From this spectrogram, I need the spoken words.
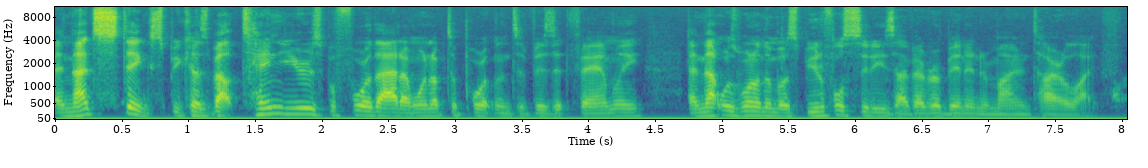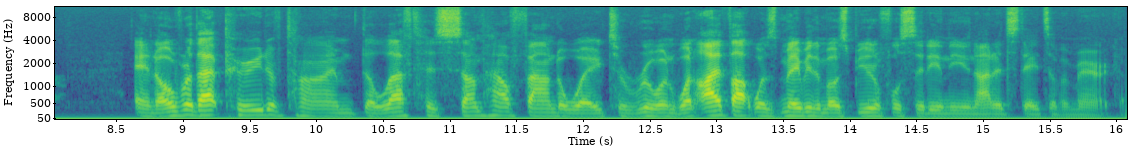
And that stinks because about 10 years before that, I went up to Portland to visit family. And that was one of the most beautiful cities I've ever been in in my entire life. And over that period of time, the left has somehow found a way to ruin what I thought was maybe the most beautiful city in the United States of America.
